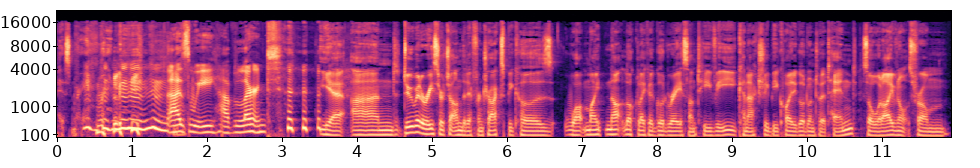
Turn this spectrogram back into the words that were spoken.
piss and rain, really. As we have learned. yeah, and do a bit of research on the different tracks because what might not look like a good race on TV can actually be quite a good one to attend. So what I've noticed from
